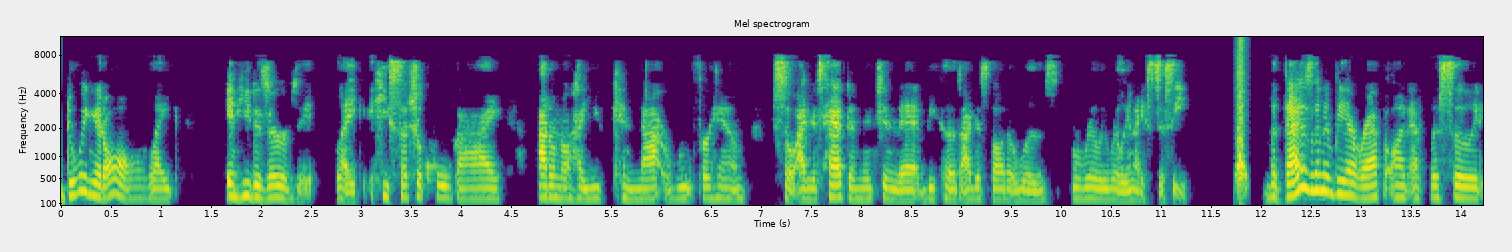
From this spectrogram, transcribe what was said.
doing it all. Like, and he deserves it. Like, he's such a cool guy. I don't know how you cannot root for him. So I just had to mention that because I just thought it was really, really nice to see. But that is going to be a wrap on episode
